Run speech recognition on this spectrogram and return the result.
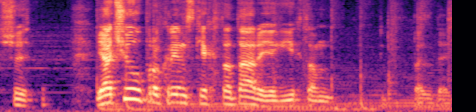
Що? Я чув про кримських татар, як їх там пиздець.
